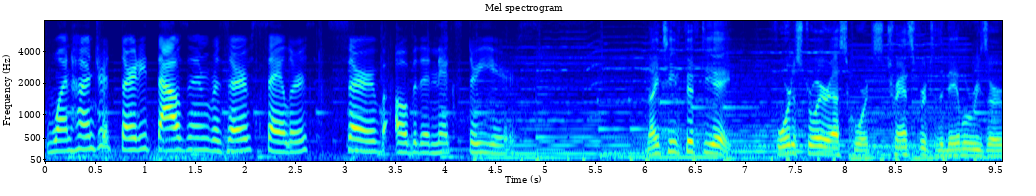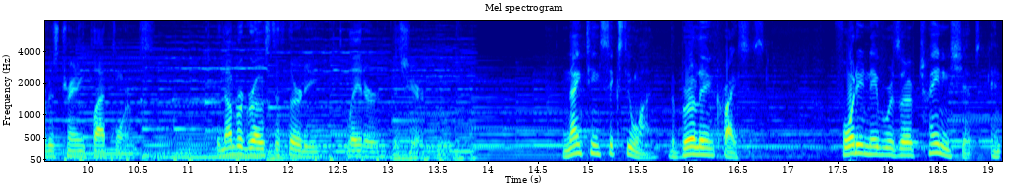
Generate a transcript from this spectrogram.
130,000 reserve sailors serve over the next three years. 1958, four destroyer escorts transferred to the Naval Reserve as training platforms. The number grows to 30 later this year. 1961, the Berlin crisis. 40 Naval Reserve training ships and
